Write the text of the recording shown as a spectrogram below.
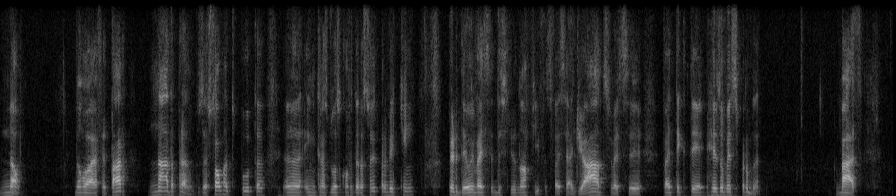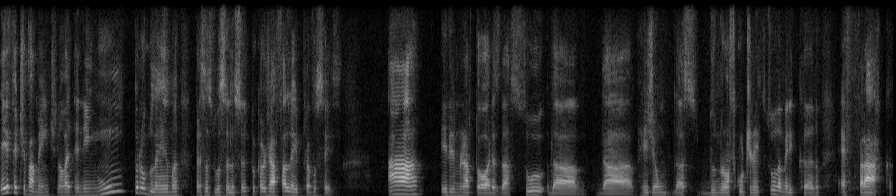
Não. Não vai afetar nada para ambos. É só uma disputa uh, entre as duas confederações para ver quem perdeu e vai ser decidido na FIFA. Se vai ser adiado, se vai ser. Vai ter que ter, resolver esse problema. Mas, efetivamente, não vai ter nenhum problema para essas duas seleções, porque eu já falei para vocês. A eliminatórias da, sul, da, da região das, do nosso continente sul-americano é fraca.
